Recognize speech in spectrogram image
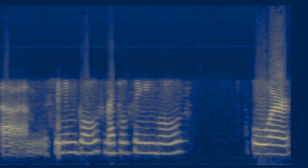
um, singing bowls, metal singing bowls, or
